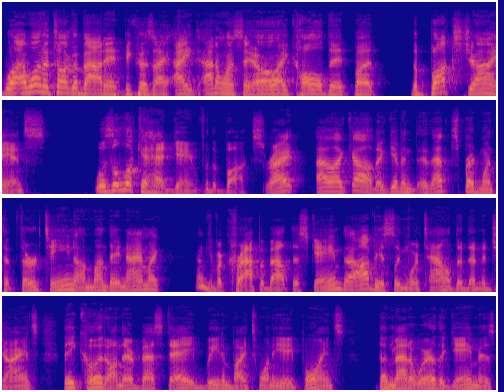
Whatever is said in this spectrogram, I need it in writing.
well, I want to talk about it because I, I I don't want to say oh I called it, but the Bucs Giants was a look ahead game for the Bucs, right? I like oh they're giving that spread went to 13 on Monday night. I'm like I don't give a crap about this game. They're obviously more talented than the Giants. They could on their best day beat them by 28 points. Doesn't matter where the game is.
